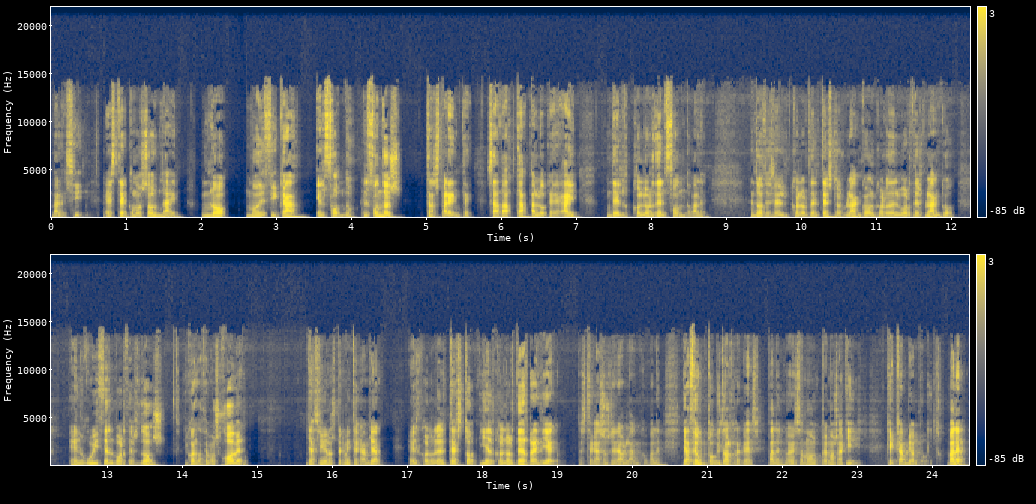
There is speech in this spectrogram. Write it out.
Vale, sí. Este, como es outline, no modifica el fondo. El fondo es transparente. Se adapta a lo que hay del color del fondo, ¿vale? Entonces el color del texto es blanco, el color del borde es blanco, el width del borde es 2 y cuando hacemos hover ya sí que nos permite cambiar el color del texto y el color del relleno. En este caso sería blanco, ¿vale? Y hace un poquito al revés, ¿vale? Vemos aquí que cambia un poquito, ¿vale?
